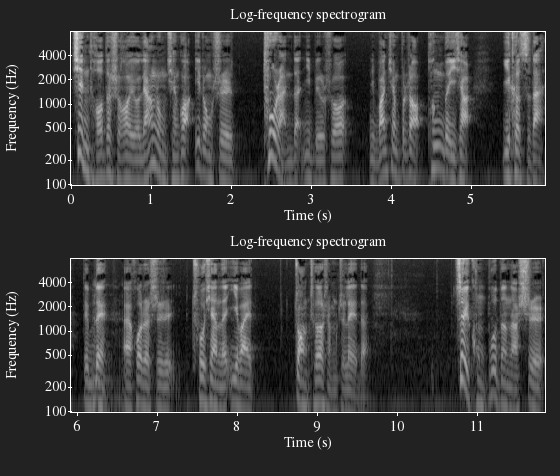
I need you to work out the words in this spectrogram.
尽头的时候，有两种情况：一种是突然的，你比如说你完全不知道，砰的一下一颗子弹，对不对？哎，或者是出现了意外撞车什么之类的。最恐怖的呢是，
